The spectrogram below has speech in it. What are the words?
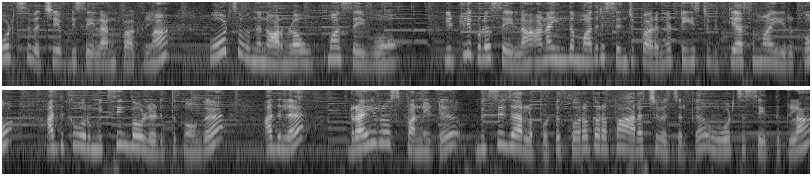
ஓட்ஸ் வச்சு எப்படி செய்யலான்னு பார்க்கலாம். ஓட்ஸை வந்து நார்மலாக உப்புமா செய்வோம். இட்லி கூட செய்யலாம். ஆனால் இந்த மாதிரி செஞ்சு பாருங்கள் டேஸ்ட் வித்தியாசமாக இருக்கும். அதுக்கு ஒரு மிக்சிங் பவுல் எடுத்துக்கோங்க. அதில் ட்ரை ரோஸ் பண்ணிவிட்டு மிக்ஸி ஜாரில் போட்டு கொர கொரப்பாக அரைச்சி வச்சுருக்க ஓட்ஸை சேர்த்துக்கலாம்.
